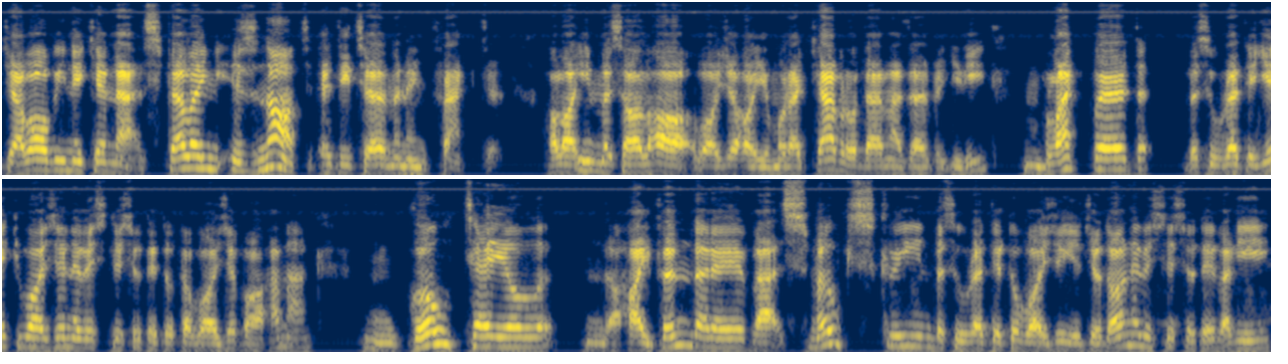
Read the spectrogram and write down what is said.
جواب اینه که نه spelling is not a determining factor. حالا این مثال ها واجه های مرکب رو در نظر بگیرید. Blackbird به صورت یک واژه نوشته شده دو تا واژه با همن goat tail هایفن داره و سموک سکرین به صورت دو واژه جدا نوشته شده ولی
